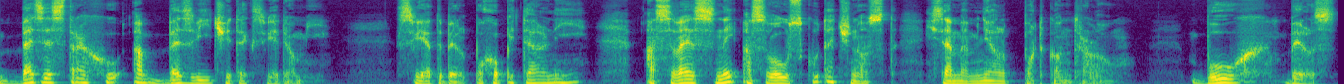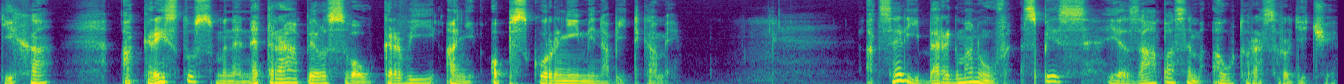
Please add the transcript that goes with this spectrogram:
beze strachu a bez výčitek svědomí. Svět byl pochopitelný a své sny a svou skutečnost jsem měl pod kontrolou. Bůh byl sticha a Kristus mne netrápil svou krví ani obskurními nabídkami. A celý Bergmanův spis je zápasem autora s rodiči.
